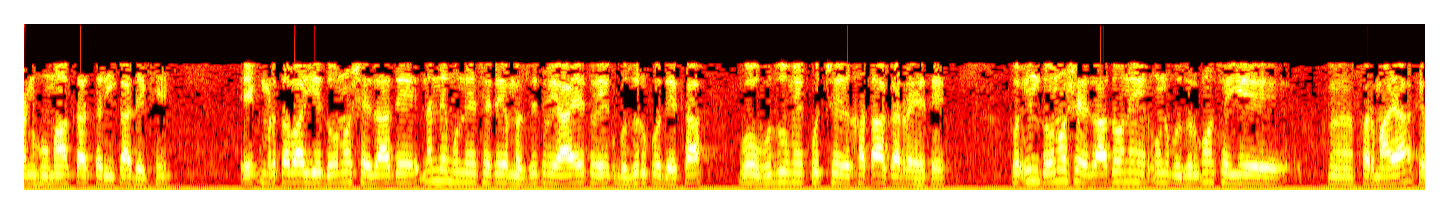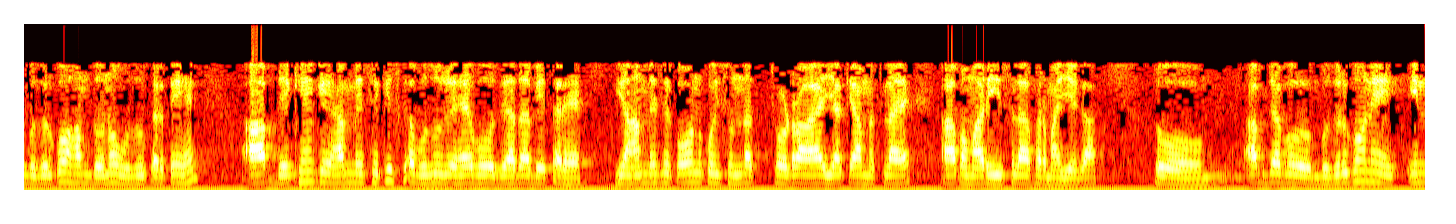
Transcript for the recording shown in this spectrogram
عنہما کا طریقہ دیکھیں۔ ایک مرتبہ یہ دونوں شہزادے ننے منے سے تھے، مسجد میں آئے تو ایک بزرگ کو دیکھا، وہ وضو میں کچھ خطا کر رہے تھے۔ تو ان دونوں شہزادوں نے ان بزرگوں سے یہ فرمایا کہ بزرگوں، ہم دونوں وضو کرتے ہیں۔ آپ دیکھیں کہ ہم میں سے کس کا وضو جو ہے وہ زیادہ بہتر ہے؟ یا ہم میں سے کون کوئی سنت چھوڑ رہا ہے یا کیا مسئلہ ہے؟ آپ ہماری اصلاح فرمائیے گا۔ تو اب جب بزرگوں نے ان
